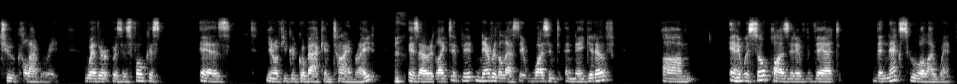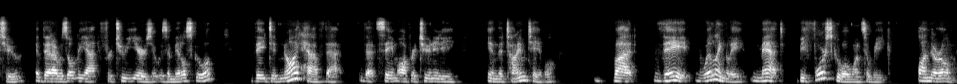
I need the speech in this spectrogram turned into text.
to collaborate, whether it was as focused as, you know, if you could go back in time, right? as I would like to, but nevertheless, it wasn't a negative. Um, and it was so positive that the next school I went to, that I was only at for two years, it was a middle school. They did not have that that same opportunity in the timetable but they willingly met before school once a week on their own.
